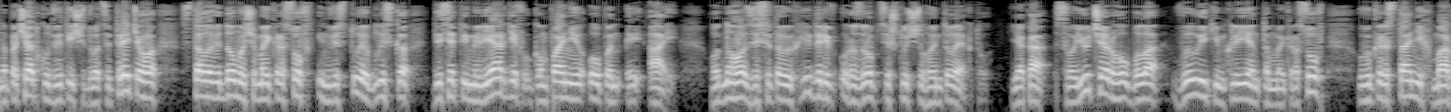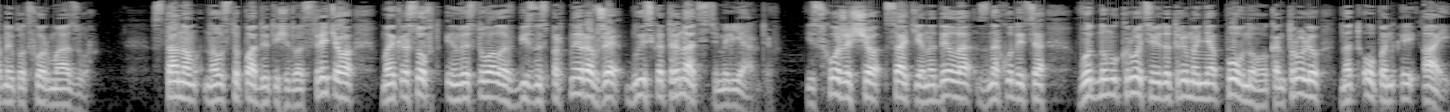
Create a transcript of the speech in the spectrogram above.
На початку 2023-го стало відомо, що Microsoft інвестує близько 10 мільярдів у компанію OpenAI, одного зі світових лідерів у розробці штучного інтелекту, яка в свою чергу була великим клієнтом Microsoft у використанні хмарної платформи Azure. Станом на листопад 2023-го Microsoft інвестувала в бізнес-партнера вже близько 13 мільярдів. І схоже, що Сатія Наделла знаходиться в одному кроці від отримання повного контролю над OpenAI,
